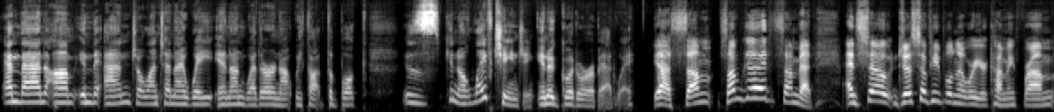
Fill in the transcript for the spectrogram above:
And then um, in the end, Jolenta and I weigh in on whether or not we thought the book is, you know, life changing in a good or a bad way. Yeah, some some good, some bad. And so, just so people know where you're coming from,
